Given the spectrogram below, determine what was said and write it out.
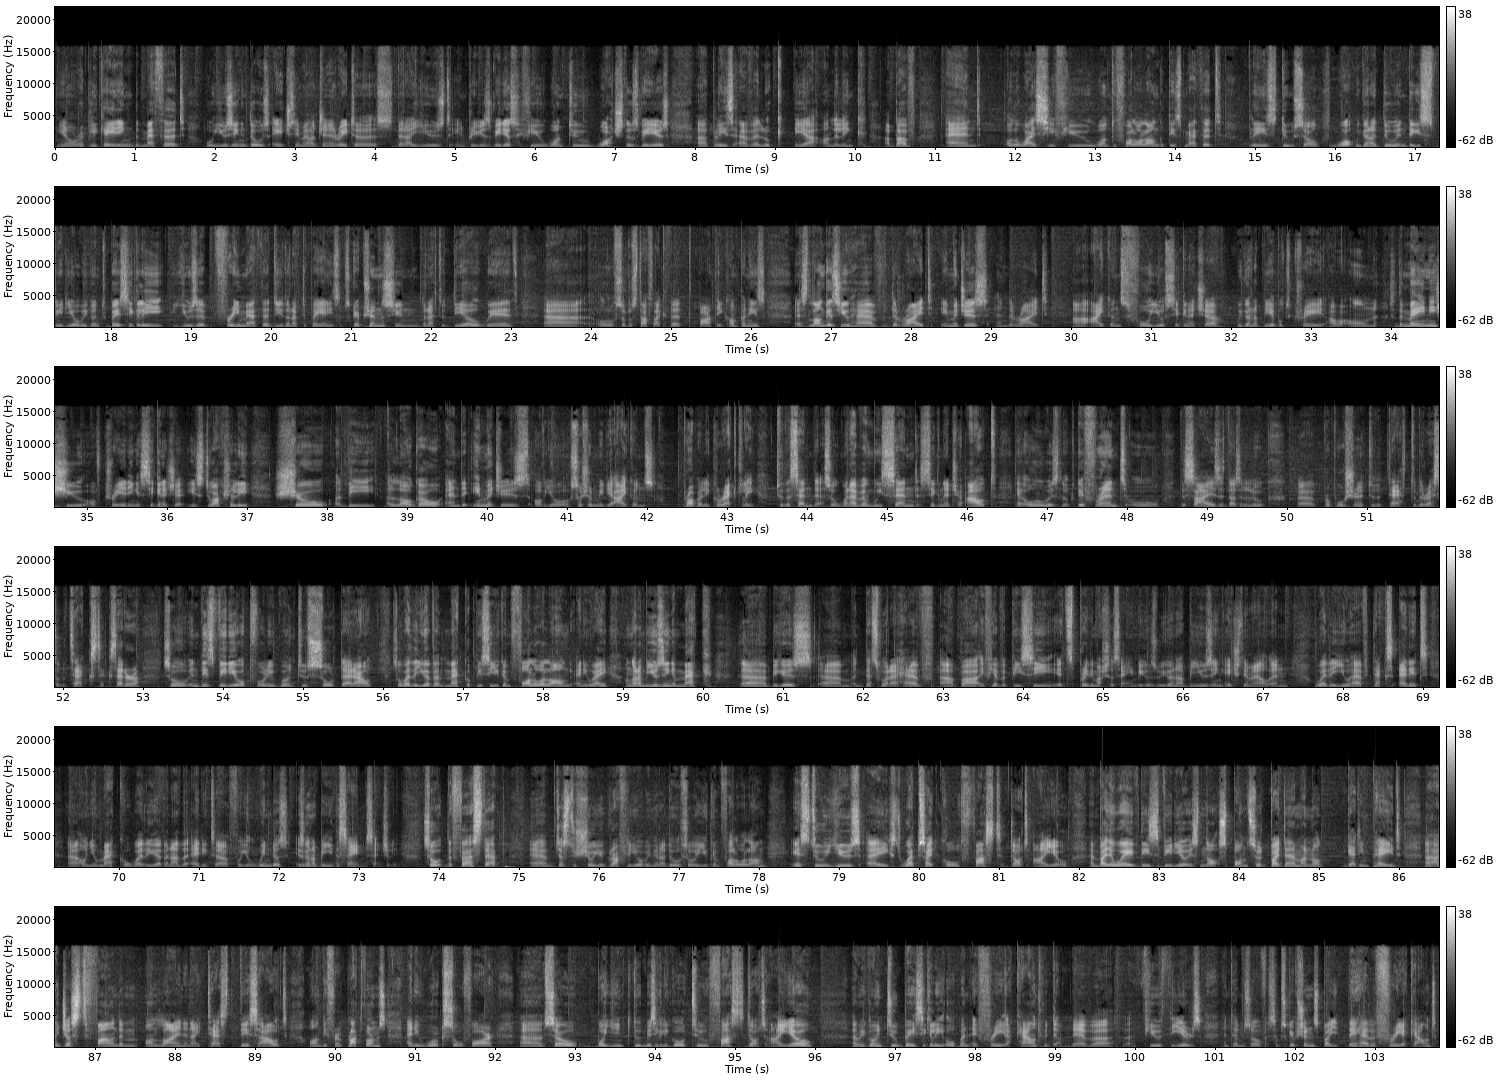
you know replicating the method or using those HTML generators that I used in previous videos. If you want to watch those videos uh, please have a look here on the link above and Otherwise, if you want to follow along with this method, please do so. What we're gonna do in this video, we're going to basically use a free method. You don't have to pay any subscriptions. You don't have to deal with uh, all sort of stuff like third-party companies. As long as you have the right images and the right uh, icons for your signature, we're gonna be able to create our own. So the main issue of creating a signature is to actually show the logo and the images of your social media icons properly, correctly to the sender. So whenever we send a signature out, it always look different or the size doesn't look uh, proportionate to the text, to the rest of the text, etc. So in this video, hopefully we're going to sort that out. So whether you have a Mac or PC, you can follow along anyway. I'm gonna be using a Mac uh, because um, that's what I have. Uh, but if you have a PC, it's pretty much the same because we're gonna be using HTML and whether you have text edit uh, on your Mac or whether you have another editor for your Windows is gonna be the same essentially. So the first step, um, just to show you graphically what we're gonna do so you can follow along, is to use a website called fast.io. And by the way, this video is not sponsored by them. I'm not getting paid. Uh, I just found them online and I test this out on different platforms and it works so far. Uh, so what you need to do basically go to fast.io and we're going to basically open a free account with them. They have a, a few tiers in terms of subscriptions, but they have a free account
